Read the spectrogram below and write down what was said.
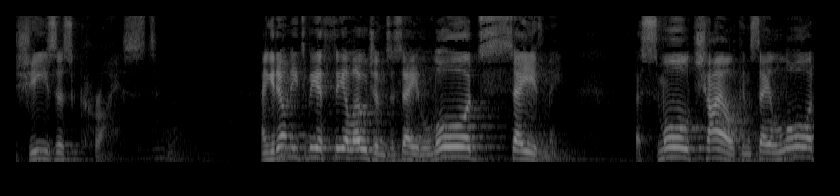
Jesus Christ. And you don't need to be a theologian to say, Lord, save me. A small child can say, Lord,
